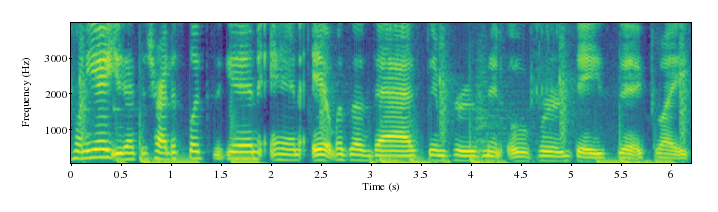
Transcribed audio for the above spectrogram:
28, you got to try the splits again, and it was a vast improvement over day six. Like,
